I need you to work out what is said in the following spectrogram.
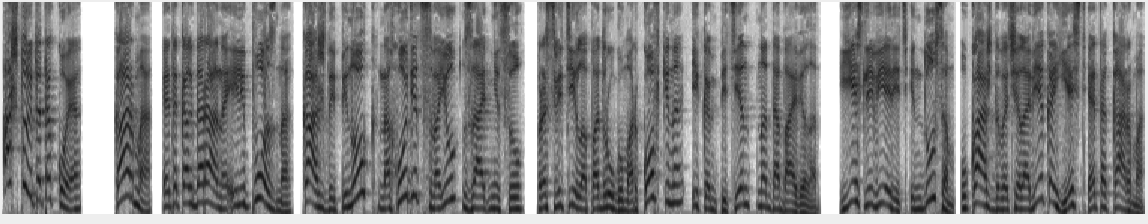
А что это такое? Карма – это когда рано или поздно каждый пинок находит свою задницу. Просветила подругу Марковкина и компетентно добавила. Если верить индусам, у каждого человека есть эта карма.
